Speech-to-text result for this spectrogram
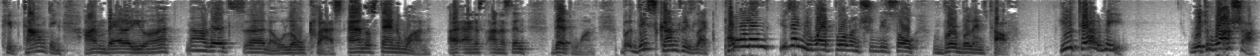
keep taunting, I'm better, you are, no, that's, uh, no, low class. I understand one. I understand that one. But these countries like Poland, you tell me why Poland should be so verbal and tough. You tell me. With Russia.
